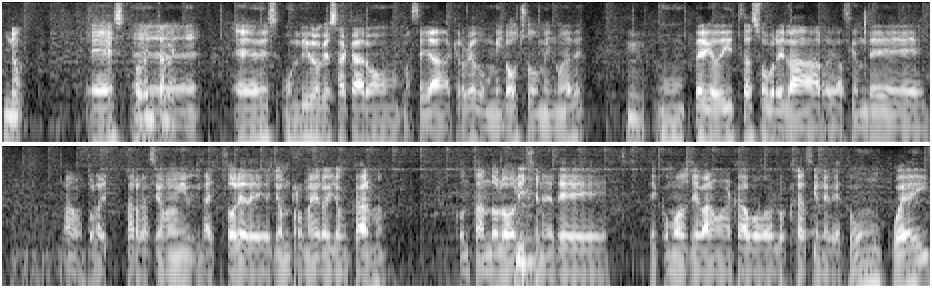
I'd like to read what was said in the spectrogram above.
No. Es, eh, es un libro que sacaron hace ya, creo que 2008, 2009. Mm. Un periodista sobre la relación de. Vamos, la, relación y la historia de John Romero y John Karma, contando los mm. orígenes de de cómo llevaron a cabo las creaciones de Doom, Quake,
